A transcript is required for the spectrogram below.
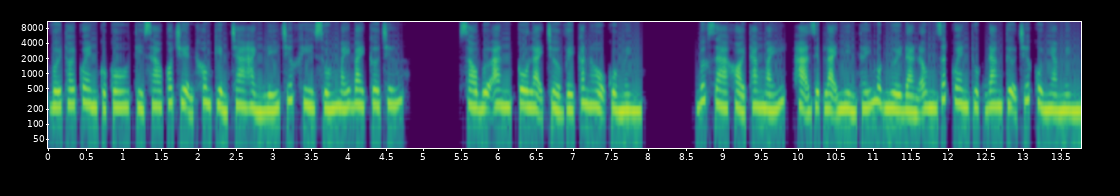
với thói quen của cô thì sao có chuyện không kiểm tra hành lý trước khi xuống máy bay cơ chứ? Sau bữa ăn cô lại trở về căn hộ của mình. Bước ra khỏi thang máy, Hạ Diệp lại nhìn thấy một người đàn ông rất quen thuộc đang tựa trước của nhà mình.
